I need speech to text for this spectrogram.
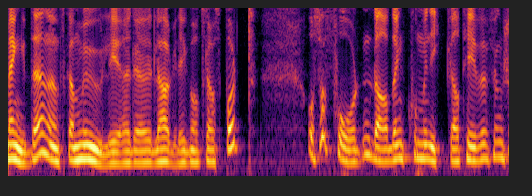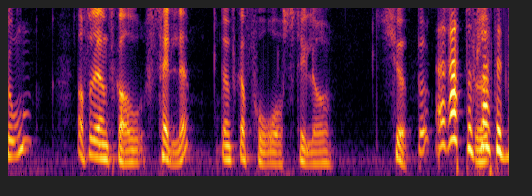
mengde, den skal muliggjøre lagring og transport. Og så får den da den kommunikative funksjonen. Altså den skal selge. Den skal få oss til å kjøpe. Rett og slett et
